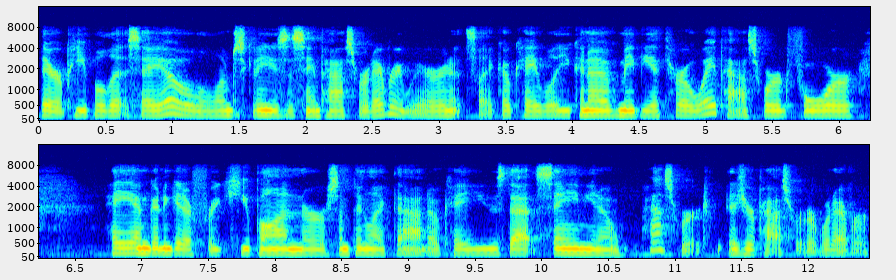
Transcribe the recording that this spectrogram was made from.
there are people that say, "Oh, well, I'm just going to use the same password everywhere," and it's like, okay, well, you can have maybe a throwaway password for, "Hey, I'm going to get a free coupon" or something like that. Okay, use that same you know password as your password or whatever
